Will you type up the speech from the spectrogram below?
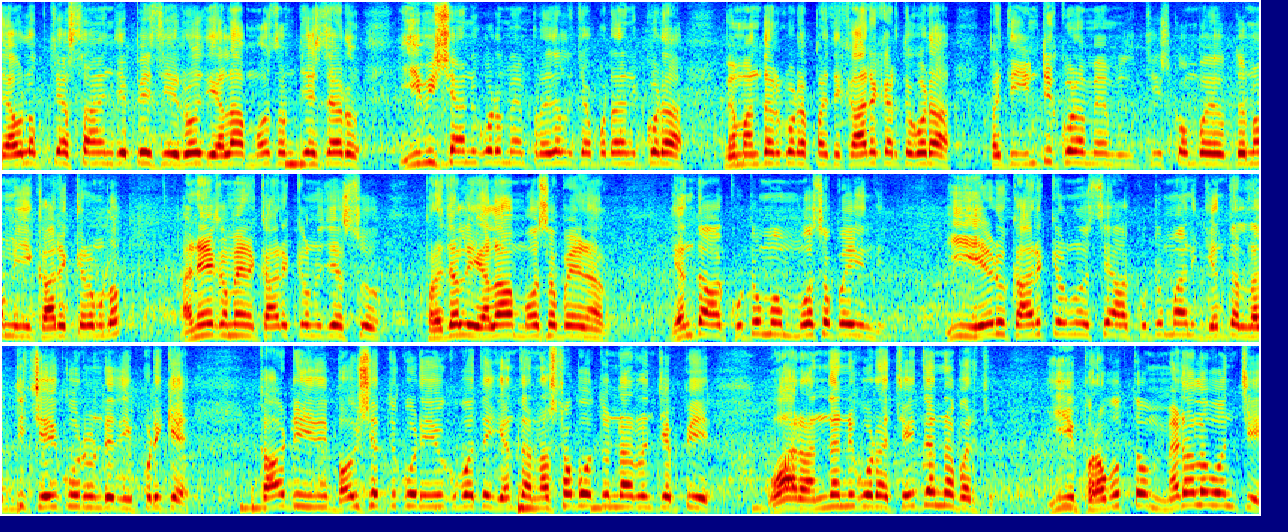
డెవలప్ చేస్తామని చెప్పేసి ఈరోజు ఎలా మోసం చేశాడు ఈ విషయాన్ని కూడా మేము ప్రజలు చెప్పడానికి కూడా మేమందరూ కూడా ప్రతి కార్యకర్త కూడా ప్రతి ఇంటికి కూడా మేము తీసుకొని పోతున్నాం ఈ కార్యక్రమంలో. అనేకమైన కార్యక్రమం చేస్తూ ప్రజలు ఎలా మోసపోయినారు. ఎంత ఆ కుటుంబం మోసపోయింది. ఈ ఏడు కార్యక్రమం వస్తే ఆ కుటుంబానికి ఎంత లబ్ధి చేకూరి ఉండేది ఇప్పటికే. కాబట్టి ఇది భవిష్యత్తు కూడా ఇవ్వకపోతే ఎంత నష్టపోతున్నారని చెప్పి వారందరినీ కూడా చైతన్యపరిచి ఈ ప్రభుత్వం మెడలు వంచి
